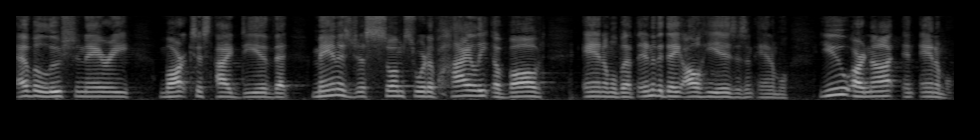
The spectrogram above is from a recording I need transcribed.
evolutionary Marxist idea that man is just some sort of highly evolved animal, but at the end of the day, all he is is an animal. You are not an animal.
